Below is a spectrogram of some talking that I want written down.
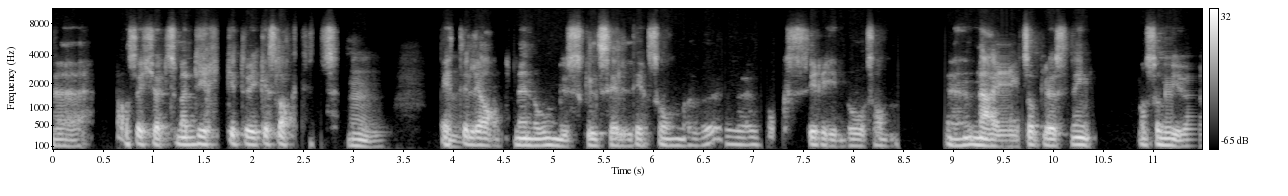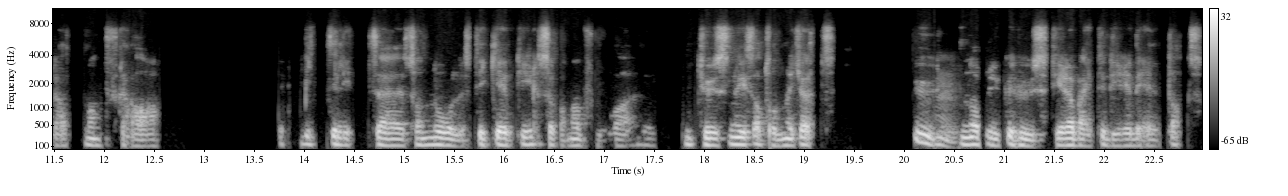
eh, Altså kjøtt som er dyrket og ikke slaktet. Mm. Mm. Et eller annet med noen muskelceller som uh, vokser i noe sånn uh, næringsoppløsning. Og som gjør at man fra et bitte litt uh, sånn nålestikkedyr, så kan man få tusenvis av tonner kjøtt uten mm. å bruke husdyr og beitedyr i det hele tatt.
